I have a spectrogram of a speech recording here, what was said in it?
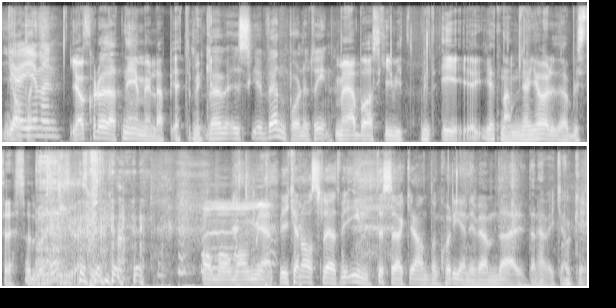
Ja, tack. Jajamän. Jag har kluddat ner min lapp jättemycket. Men sk- vänd på den ut och in. Men jag har bara skrivit mitt eget namn. Jag gör det när jag blir stressad. Bara. om och om, om igen. Vi kan avslöja att vi inte söker Anton Korén i Vem där den här veckan. Okej.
